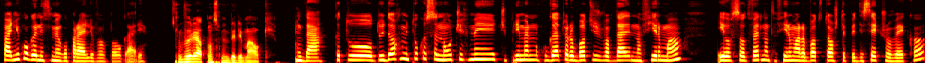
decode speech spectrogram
Това никога не сме го правили в България. Вероятно сме били малки. Да, като дойдохме тук се научихме, че примерно когато работиш в дадена фирма и в съответната фирма работят още 50 човека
